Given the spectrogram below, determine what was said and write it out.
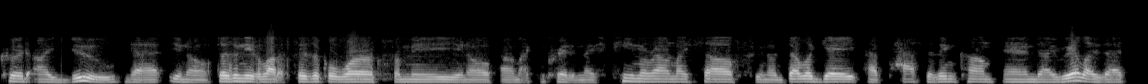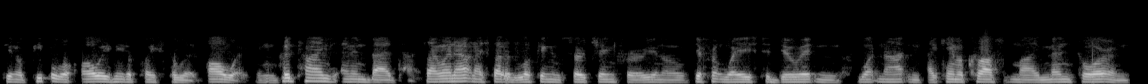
could I do that, you know, doesn't need a lot of physical work from me? You know, um, I can create a nice team around myself, you know, delegate, have passive income. And I realized that, you know, people will always always need a place to live, always, in mm-hmm. good times and in bad times. So I went out and I started looking and searching for, you know, different ways to do it and whatnot. And I came across my mentor and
